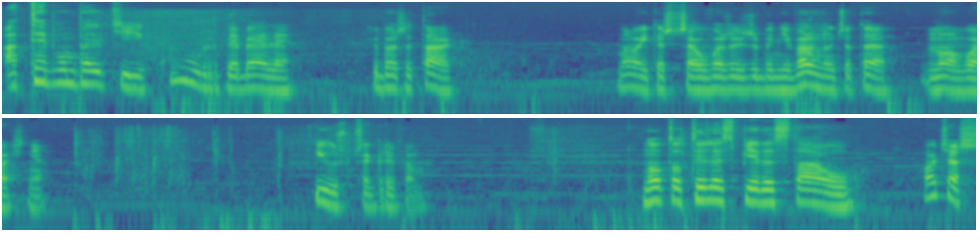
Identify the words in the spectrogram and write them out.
A te bąbelki, kurde bele. Chyba, że tak. No i też trzeba uważać, żeby nie walnąć o te. No właśnie. I już przegrywam. No to tyle z piedestału. Chociaż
